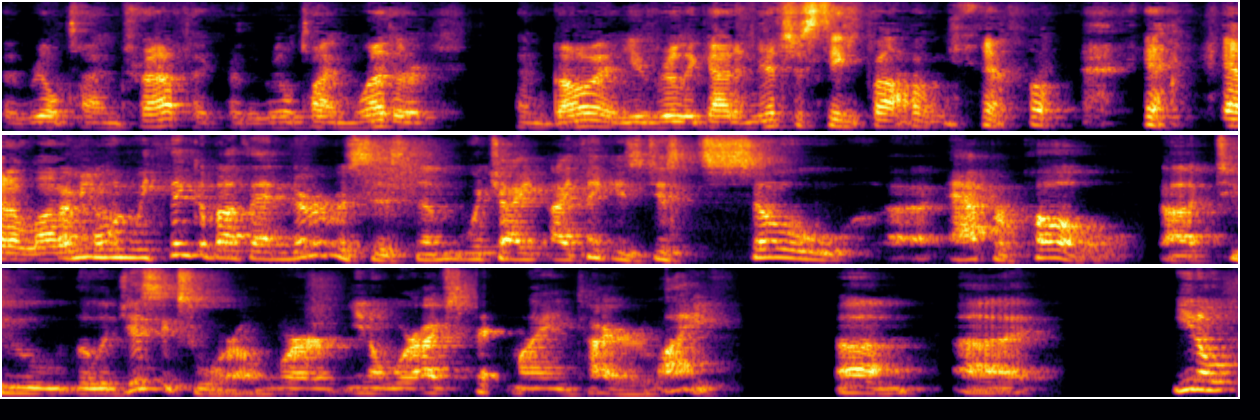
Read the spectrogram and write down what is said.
the real time traffic or the real time weather, and Boa, you've really got an interesting problem, you know, and a lot of. I mean, when we think about that nervous system, which I, I think is just so uh, apropos uh, to the logistics world, where you know where I've spent my entire life, um, uh, you know,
